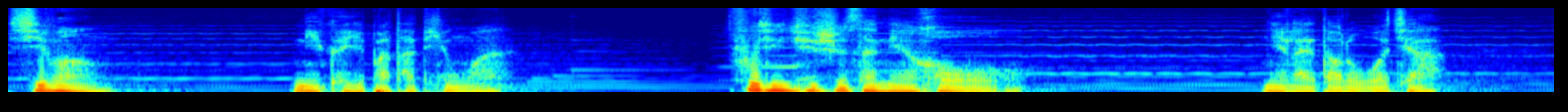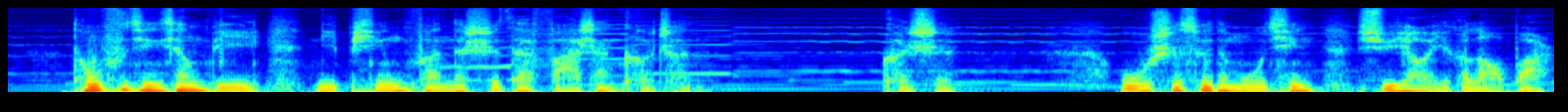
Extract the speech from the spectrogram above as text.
希望你可以把它听完。父亲去世三年后，你来到了我家。同父亲相比，你平凡的实在乏善可陈。可是，五十岁的母亲需要一个老伴儿。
